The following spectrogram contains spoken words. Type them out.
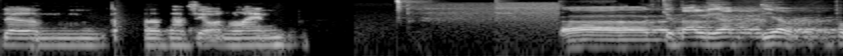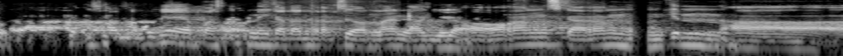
dalam transaksi online. Eh, kita lihat ya salah satunya ya pasti peningkatan transaksi online lah. Orang sekarang mungkin eh,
